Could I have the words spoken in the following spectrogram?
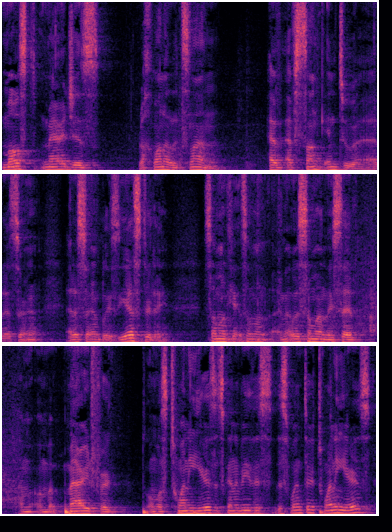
most marriages, Rachmana litzlan, have, have sunk into at a certain at a certain place. Yesterday, someone came, someone I met with someone. They said, "I'm, I'm married for almost 20 years. It's going to be this this winter, 20 years."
